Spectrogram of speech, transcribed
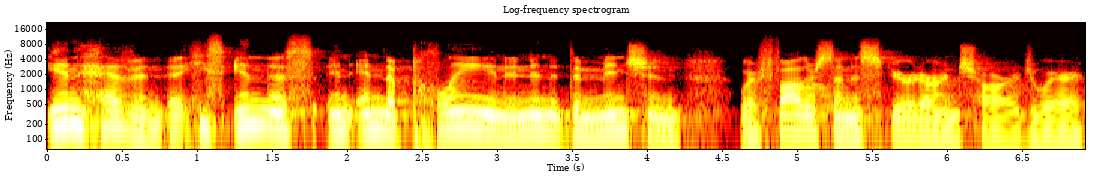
in heaven, uh, He's in this, in, in the plane and in the dimension where Father, Son, and Spirit are in charge, where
